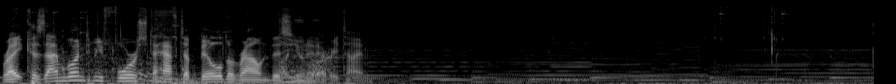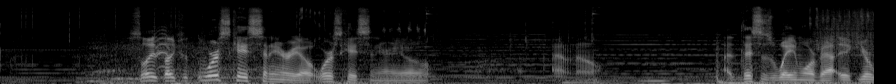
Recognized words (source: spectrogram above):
Right? Because I'm going to be forced to have to build around this unit every time. So like, like worst case scenario, worst case scenario, I don't know. Uh, this is way more value. Like you're,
